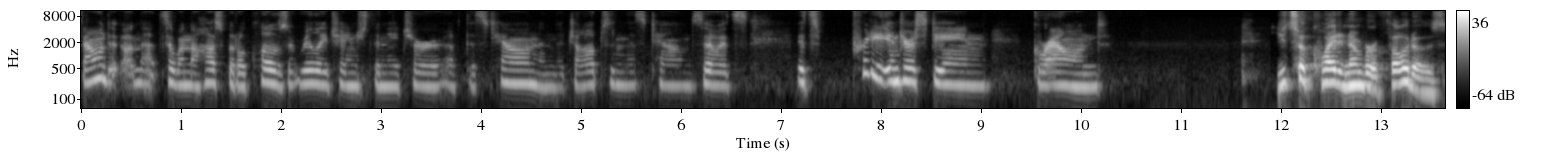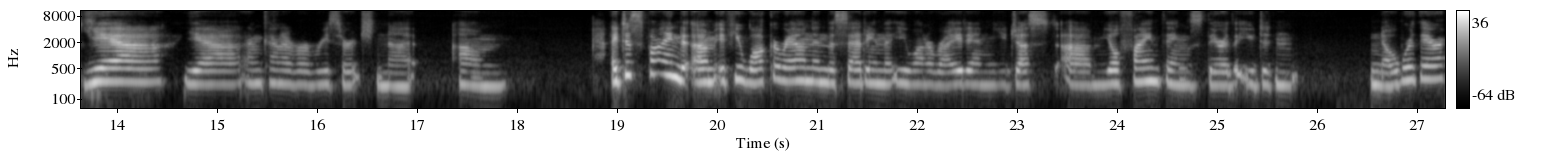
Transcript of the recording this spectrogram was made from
founded on that. So when the hospital closed, it really changed the nature of this town and the jobs in this town. So it's it's pretty interesting ground. You took quite a number of photos. Yeah, yeah. I'm kind of a research nut. Um, I just find um, if you walk around in the setting that you want to write in, you just um, you'll find things there that you didn't know were there.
